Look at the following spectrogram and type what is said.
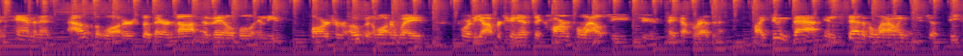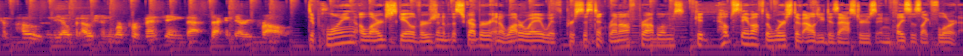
contaminants out of the water so they're not available in these larger open waterways for the opportunistic harmful algae to take up residence. By doing that, instead of allowing it to just decompose in the open ocean, we're preventing that secondary problem. Deploying a large scale version of the scrubber in a waterway with persistent runoff problems could help stave off the worst of algae disasters in places like Florida.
